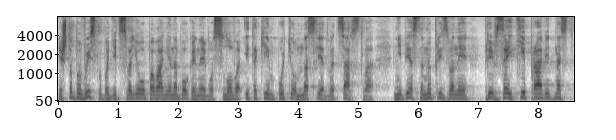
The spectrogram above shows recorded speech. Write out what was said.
И чтобы высвободить свое упование на Бога и на Его Слово и таким путем наследовать Царство Небесное, мы призваны превзойти праведность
